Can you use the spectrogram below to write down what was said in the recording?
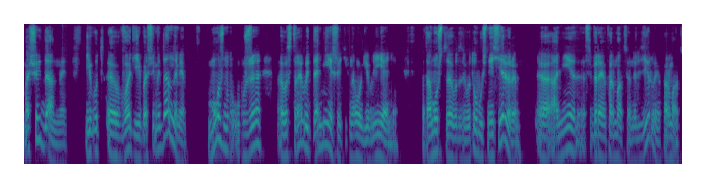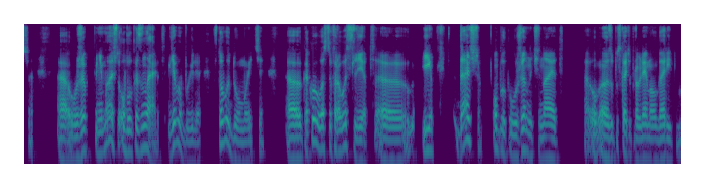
большие данные. И вот э, владея большими данными, можно уже э, выстраивать дальнейшие технологии влияния. Потому что вот эти вот облачные серверы, э, они, собирая информацию, анализируя информацию, э, уже понимают, что облако знает, где вы были, что вы думаете, какой у вас цифровой след. И дальше облако уже начинает запускать управляемый алгоритм.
